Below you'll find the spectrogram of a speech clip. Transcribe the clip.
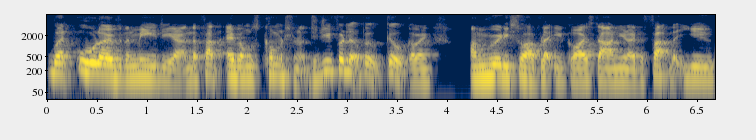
went all over the media and the fact that everyone was commenting on it, did you feel a little bit of guilt going, I'm really sorry I've let you guys down? You know, the fact that you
